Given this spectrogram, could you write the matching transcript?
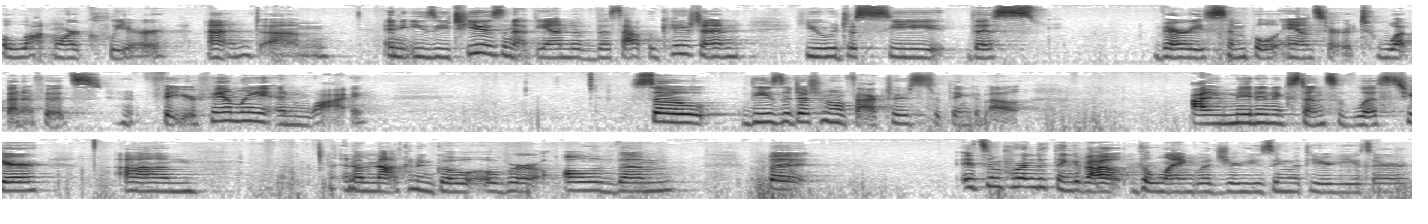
a lot more clear and um, and easy to use. And at the end of this application, you would just see this very simple answer to what benefits fit your family and why. So these additional factors to think about. I made an extensive list here, um, and I'm not going to go over all of them, but it's important to think about the language you're using with your user.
